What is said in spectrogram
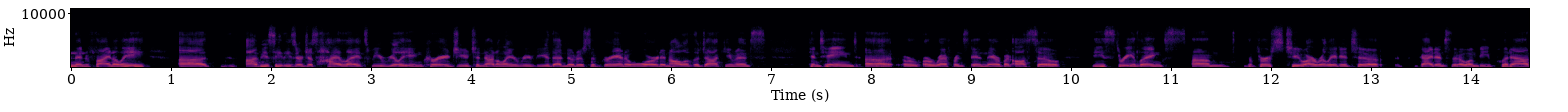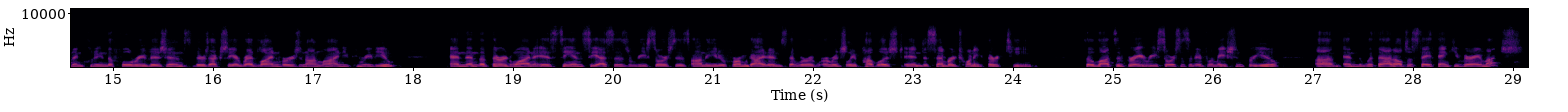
And then finally, uh, obviously these are just highlights. We really encourage you to not only review that notice of grant award and all of the documents contained uh, or, or, referenced in there, but also these three links. Um, the first two are related to guidance that OMB put out, including the full revisions. There's actually a red line version online you can review. And then the third one is CNCS's resources on the uniform guidance that were originally published in December 2013. So lots of great resources and information for you. Um, and with that, I'll just say thank you very much.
